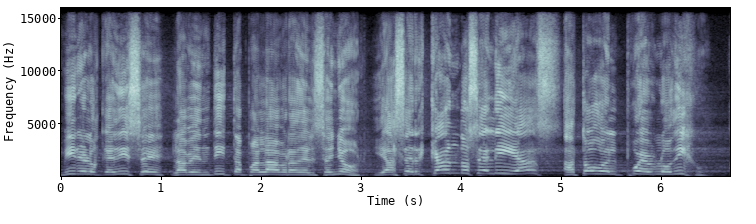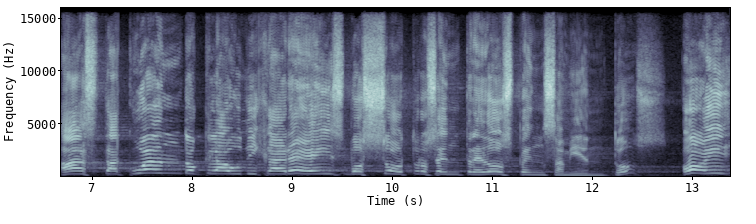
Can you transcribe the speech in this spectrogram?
Mire lo que dice la bendita palabra del Señor. Y acercándose Elías a todo el pueblo, dijo, ¿Hasta cuándo claudicaréis vosotros entre dos pensamientos? Hoy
